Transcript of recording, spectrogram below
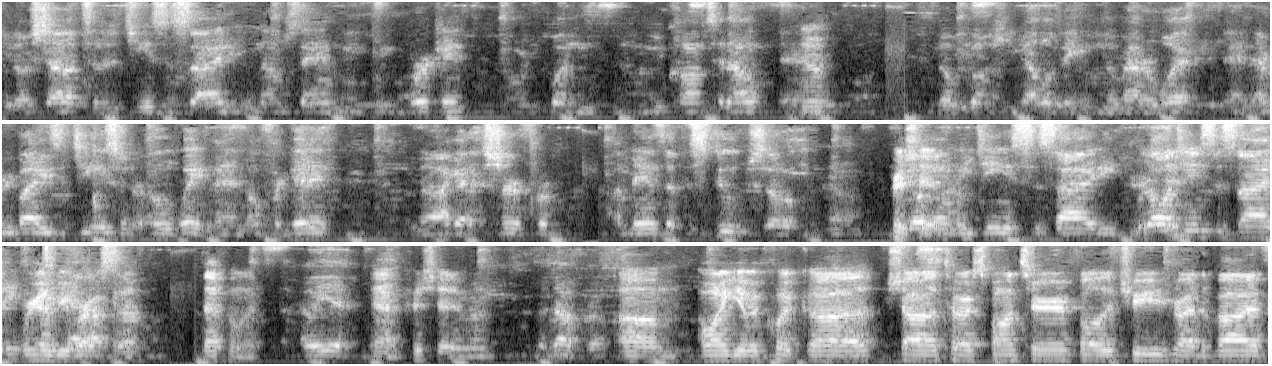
you know, shout out to the Genius Society, you know what I'm saying? We we working, we putting new content out and Yeah. you know, we're gonna keep elevating no matter what. And everybody's a genius in their own way, man. Don't forget it. You know, I got a shirt from a man's at the stoop, so Appreciate we're it. gonna be man. Genius Society. We're all Appreciate. Genius Society. We're gonna be rocking so- it. Definitely. Oh yeah, Yeah, appreciate it, man. doubt, bro. Um, I want to give a quick uh, shout out to our sponsor, Follow the Trees, Ride the Vibe.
